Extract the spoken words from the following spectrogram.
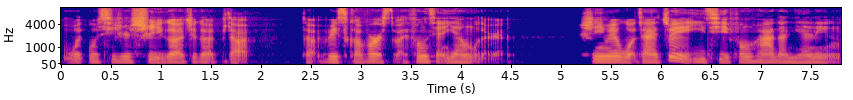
我我其实是一个这个比较的 risk averse 吧，风险厌恶的人，是因为我在最意气风发的年龄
